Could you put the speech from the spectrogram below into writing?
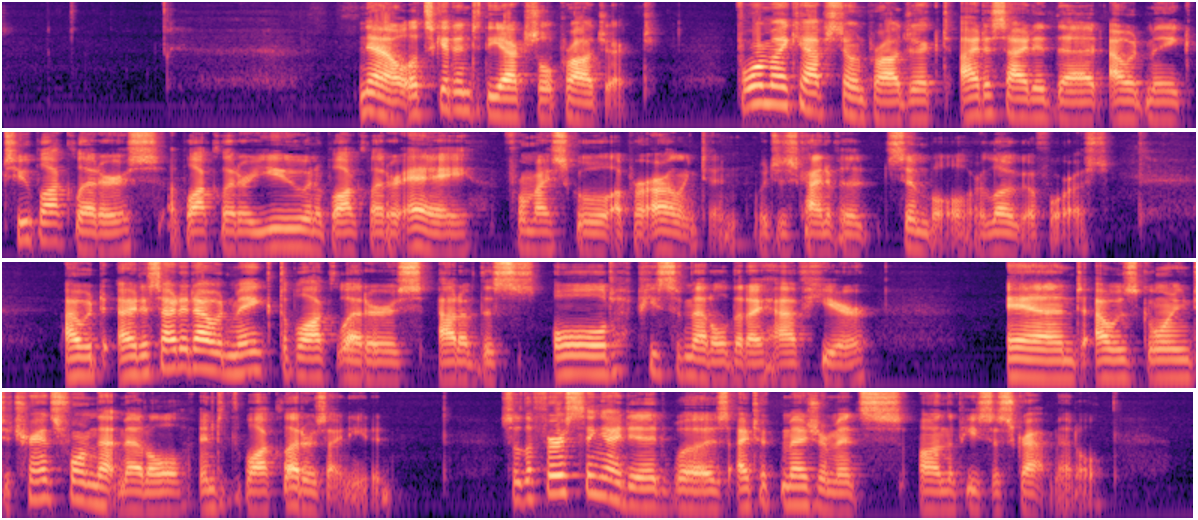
Now, let's get into the actual project. For my capstone project, I decided that I would make two block letters, a block letter U and a block letter A, for my school, Upper Arlington, which is kind of a symbol or logo for us. I would I decided I would make the block letters out of this old piece of metal that I have here, and I was going to transform that metal into the block letters I needed. So the first thing I did was I took measurements on the piece of scrap metal.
